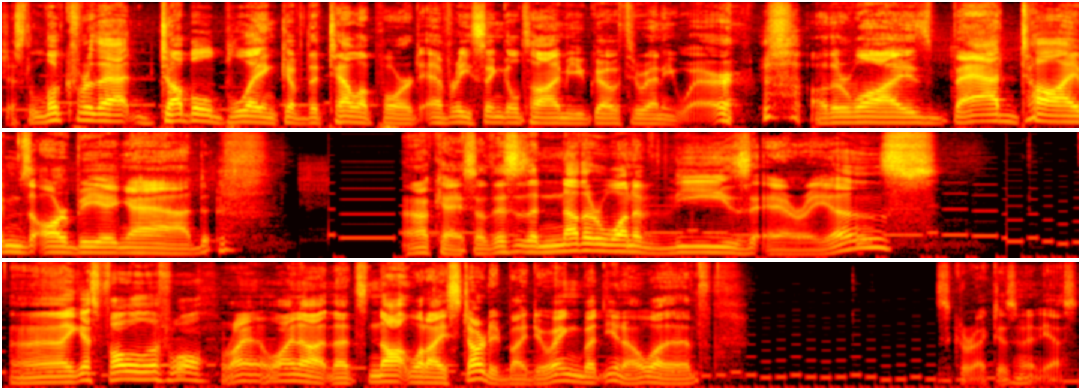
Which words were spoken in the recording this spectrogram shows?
just look for that double blink of the teleport every single time you go through anywhere. Otherwise, bad times are being had. Okay, so this is another one of these areas. Uh, I guess follow the wall. Right? Why not? That's not what I started by doing, but you know, whatever. It's correct, isn't it? Yes.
